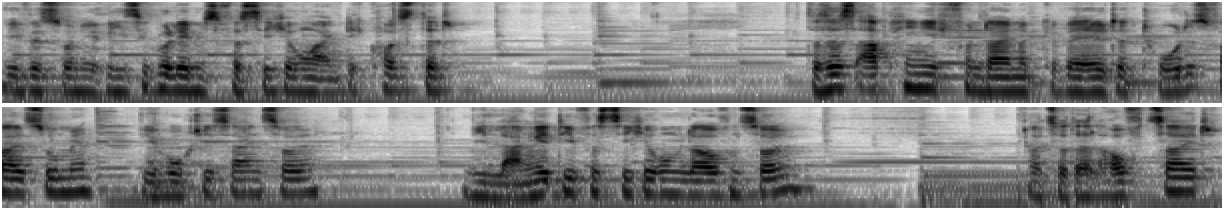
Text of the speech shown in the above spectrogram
wie viel so eine Risikolebensversicherung eigentlich kostet. Das ist abhängig von deiner gewählten Todesfallsumme, wie hoch die sein soll, wie lange die Versicherung laufen soll, also der Laufzeit,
